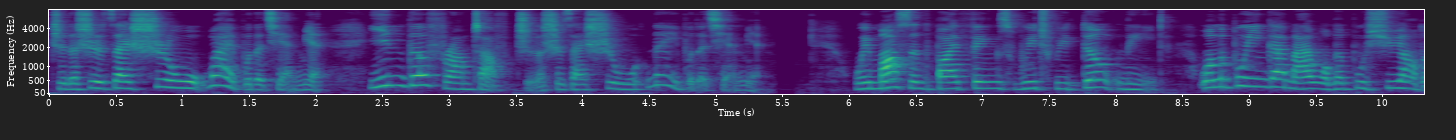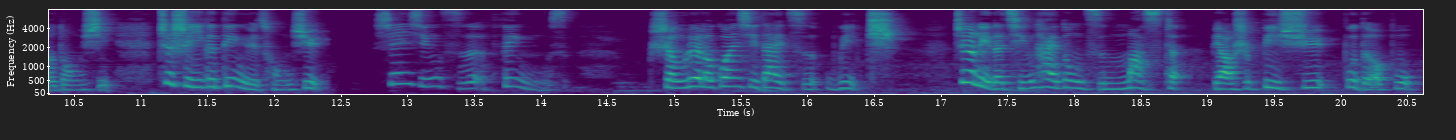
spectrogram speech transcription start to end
指的是在事物外部的前面；in the front of 指的是在事物内部的前面。We mustn't buy things which we don't need。我们不应该买我们不需要的东西。这是一个定语从句，先行词 things，省略了关系代词 which。这里的情态动词 must 表示必须、不得不，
